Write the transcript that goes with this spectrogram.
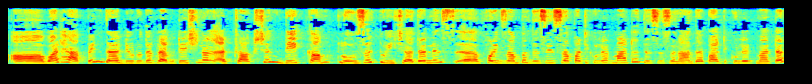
uh, what happened? That due to the gravitational attraction they come closer to each other. Means uh, for example this is a particulate matter this is another particulate matter.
